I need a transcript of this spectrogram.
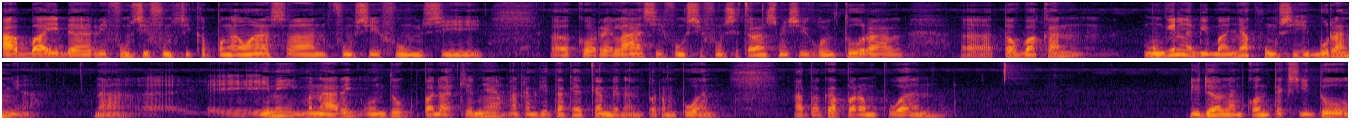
abai dari fungsi-fungsi kepengawasan, fungsi-fungsi e, korelasi, fungsi-fungsi transmisi kultural e, atau bahkan mungkin lebih banyak fungsi hiburannya. Nah, ini menarik untuk pada akhirnya akan kita kaitkan dengan perempuan. Apakah perempuan di dalam konteks itu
